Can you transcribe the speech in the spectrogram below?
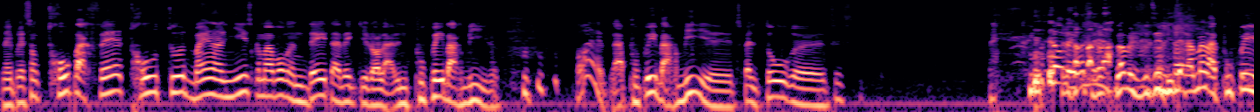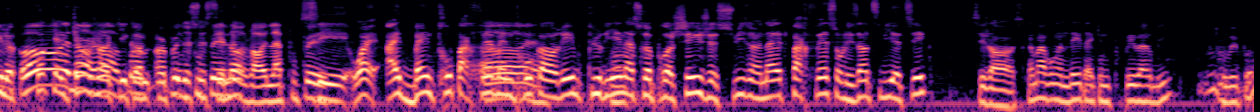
J'ai l'impression que trop parfait, trop tout, bien aligné, c'est comme avoir une date avec genre la- une poupée Barbie. là. Ouais, La poupée Barbie, euh, tu fais le tour, euh, tu sais. c'est- non, mais, non, mais je veux dire littéralement la poupée, là. Oh, pas ouais, quelqu'un genre non, qui est comme un peu de ce style-là. genre la poupée. C'est, ouais, être ben trop parfait, Ah, ben trop carré, plus rien Mm. à se reprocher, je suis un être parfait sur les antibiotiques. C'est genre, c'est comme avoir une date avec une poupée Barbie. Vous Mm. trouvez pas?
